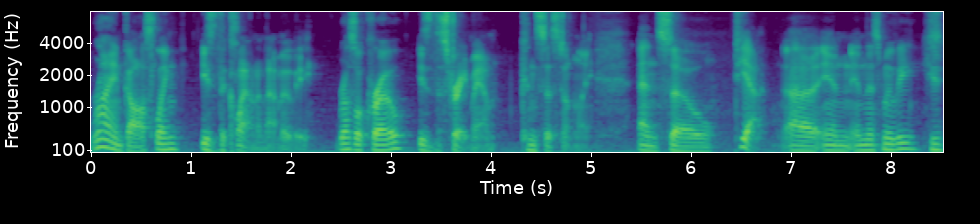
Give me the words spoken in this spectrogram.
Ryan Gosling is the clown in that movie. Russell Crowe is the straight man consistently, and so yeah, uh, in in this movie, he's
